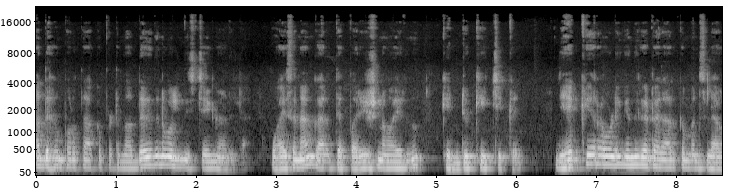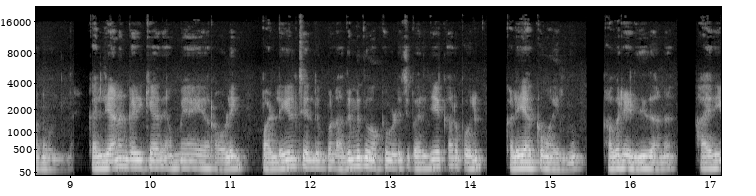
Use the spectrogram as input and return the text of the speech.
അദ്ദേഹം പുറത്താക്കപ്പെട്ടെന്ന് അദ്ദേഹത്തിന് പോലും നിശ്ചയം കാണില്ല. വയസ്സനാം കാലത്തെ പരീക്ഷണമായിരുന്നു Kentucky chicken. J K Rowling എന്ന് കേട്ടാൽ ആർക്കും മനസ്സിലാവണമെന്നില്ല. കല്യാണം കഴിക്കാതെ അമ്മയായ റൗളിംഗ് പള്ളിയിൽ ചെല്ലുമ്പോൾ അതും ഇതുമൊക്കെ വിളിച്ച് പരിചയക്കാർ പോലും കളിയാക്കുമായിരുന്നു. അവരെഴുതിയതാണ് ഹാരി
